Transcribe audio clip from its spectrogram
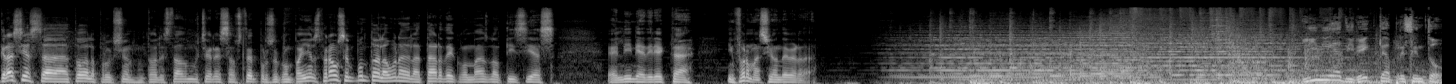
Gracias a toda la producción, en todo el estado, muchas gracias a usted por su compañía. Lo Esperamos en punto de la una de la tarde con más noticias en línea directa, información de verdad. Línea Directa presentó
